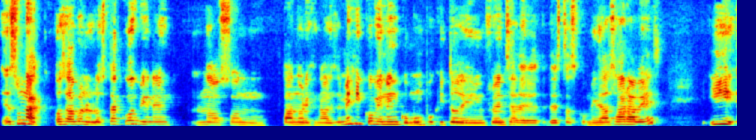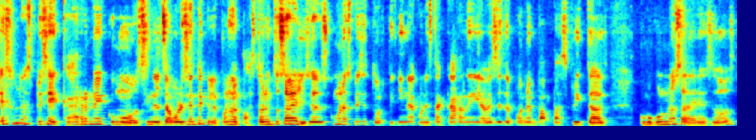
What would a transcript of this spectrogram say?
es una, o sea, bueno, los tacos vienen, no son tan originales de México, vienen como un poquito de influencia de, de estas comidas árabes, y es una especie de carne como sin el saborizante que le ponen al pastor, entonces sabe delicioso, es como una especie de tortillina con esta carne y a veces le ponen papas fritas, como con unos aderezos.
